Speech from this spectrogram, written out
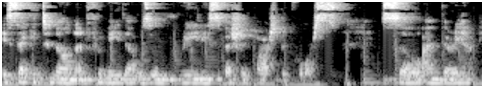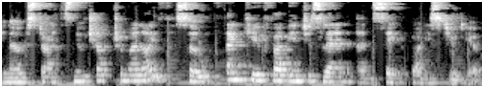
is second to none, and for me, that was a really special part of the course. So I'm very happy now to start this new chapter in my life. So thank you, Fabian Gislaine and Sacred Body Studio.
